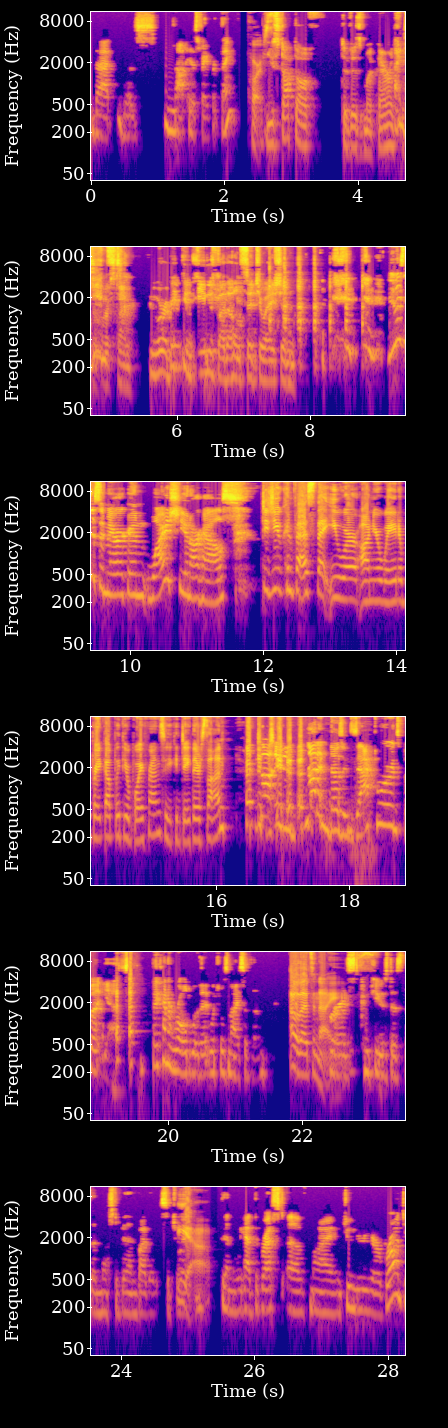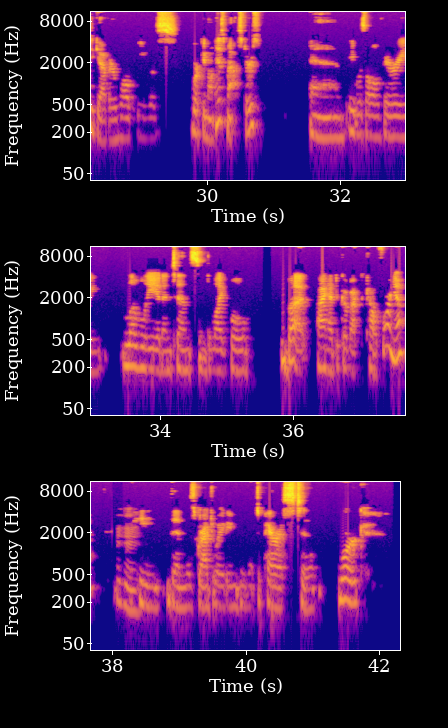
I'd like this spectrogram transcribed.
that was not his favorite thing. Of course. You stopped off to visit my parents I for the first time. We were a bit confused by the whole situation. Who is this American? Why is she in our house? Did you confess that you were on your way to break up with your boyfriend so you could date their son? Not in, not in those exact words, but yes, they kind of rolled with it, which was nice of them. Oh, that's nice. Or as confused as they must have been by the situation. Yeah. Then we had the rest of my junior year abroad together while he was working on his master's. And it was all very lovely and intense and delightful. But I had to go back to California. Mhm. He then was graduating. He went to Paris to work.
